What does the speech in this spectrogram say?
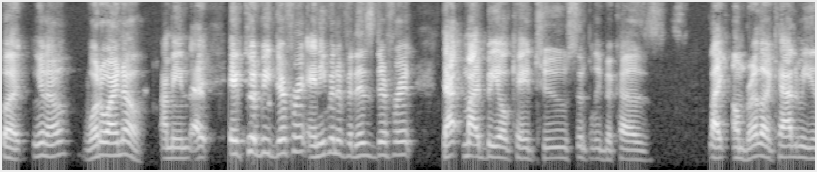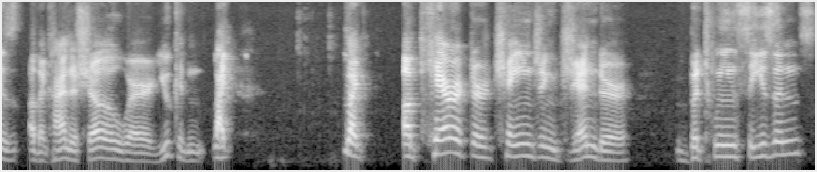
But, you know, what do I know? I mean, I- it could be different. And even if it is different, that might be okay too, simply because like Umbrella Academy is the kind of show where you can like like a character changing gender between seasons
